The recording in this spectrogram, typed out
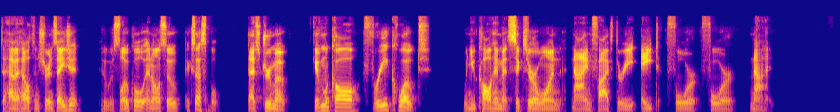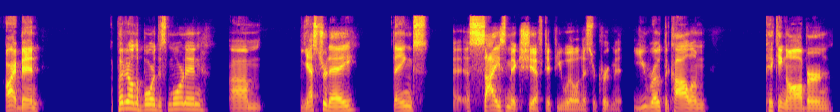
to have a health insurance agent who is local and also accessible. That's Drew Moak. Give him a call, free quote when you call him at 601 953 8449. All right, Ben. I put it on the board this morning. Um, yesterday, things, a seismic shift, if you will, in this recruitment. You wrote the column picking Auburn.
